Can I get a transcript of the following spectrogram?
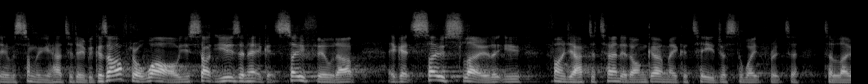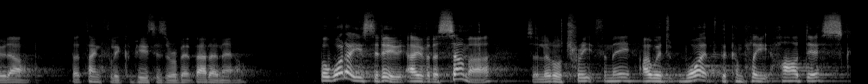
It was something you had to do because after a while, you start using it, it gets so filled up, it gets so slow that you find you have to turn it on, go and make a tea just to wait for it to, to load up. But thankfully, computers are a bit better now. But what I used to do over the summer, it's a little treat for me, I would wipe the complete hard disk,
